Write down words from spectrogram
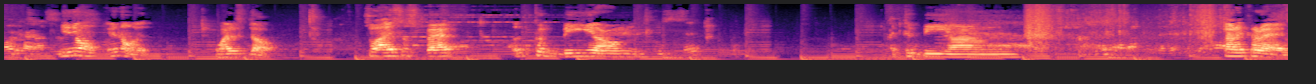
Okay. You know, you know it. What is that? So I suspect it could be um it could be um kare.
